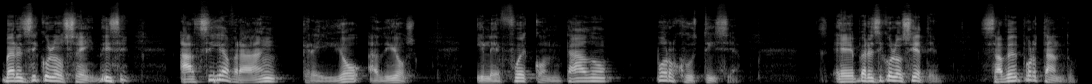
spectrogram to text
versículo 6. Dice, así Abraham creyó a Dios y le fue contado por justicia. Eh, versículo 7. Sabed por tanto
